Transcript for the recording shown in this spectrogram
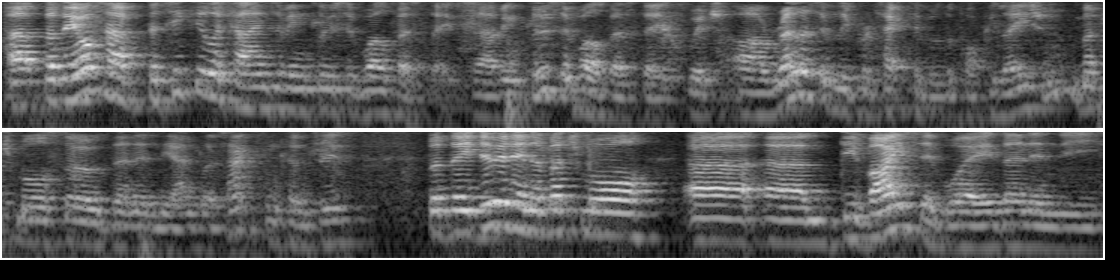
Uh, but they also have particular kinds of inclusive welfare states. They have inclusive welfare states which are relatively protective of the population, much more so than in the Anglo-Saxon countries, but they do it in a much more uh, um, divisive way than in the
